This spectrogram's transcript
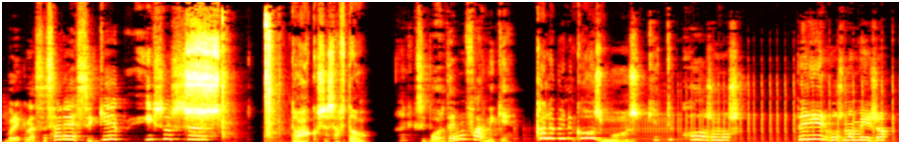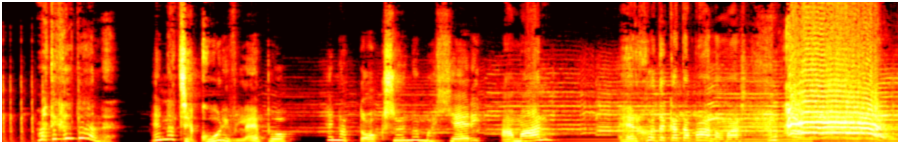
Μπορεί και να σας αρέσει και ίσως... ε, Το άκουσες αυτό; Άνοιξε η πόρτα ή μου φάνηκε. Καλά μπαίνει κόσμος. Και τι κόσμος. Περίεργος νομίζω. Μα τι κρατάνε; Ένα τσεκούρι βλέπω, ένα τόξο, ένα μαχαίρι. Αμάν, έρχονται κατά πάνω μας. Α!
